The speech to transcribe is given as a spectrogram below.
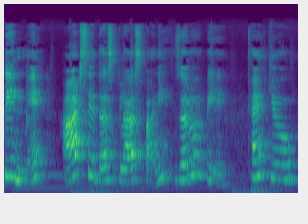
दिन में 8 से 10 ग्लास पानी ज़रूर पिए। Thank you.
